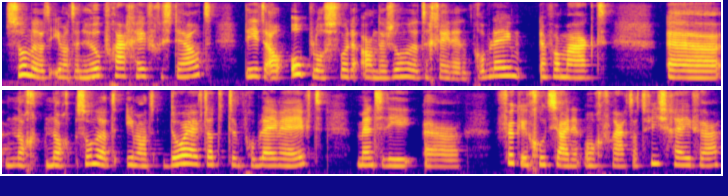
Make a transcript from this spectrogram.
zonder dat iemand een hulpvraag heeft gesteld. Die het al oplost voor de ander zonder dat degene een probleem ervan maakt. Uh, nog, nog zonder dat iemand doorheeft dat het een probleem heeft. Mensen die uh, fucking goed zijn en ongevraagd advies geven.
